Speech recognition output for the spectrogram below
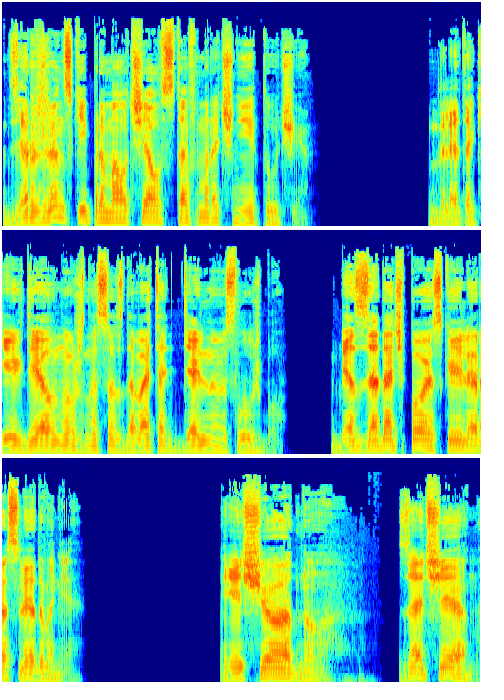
Дзержинский промолчал, став мрачнее тучи. «Для таких дел нужно создавать отдельную службу, без задач поиска или расследования. Еще одну. Зачем?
